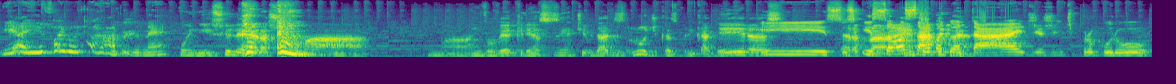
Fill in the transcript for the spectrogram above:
E aí foi muito rápido, né? O início ele era só uma, uma envolver crianças em atividades lúdicas, brincadeiras. Isso, e só sábado à tarde a gente procurou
